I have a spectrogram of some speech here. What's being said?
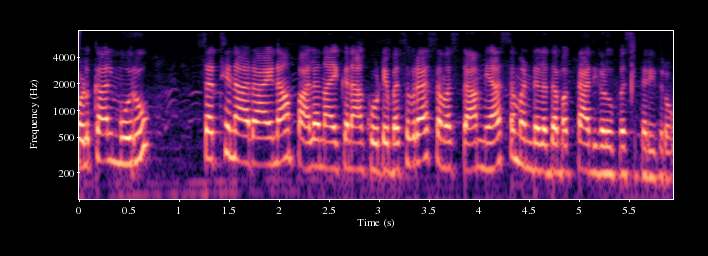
ಮೊಳಕಾಲ್ಮೂರು, ಸತ್ಯನಾರಾಯಣ ಪಾಲನಾಯಕನ ಕೋಟೆ ಬಸವರಾಜ್, ಸಮಸ್ತ ಮ್ಯಾಸ ಮಂಡಲದ ಭಕ್ತಾದಿಗಳು ಉಪಸ್ಥಿತರಿದ್ದರು.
